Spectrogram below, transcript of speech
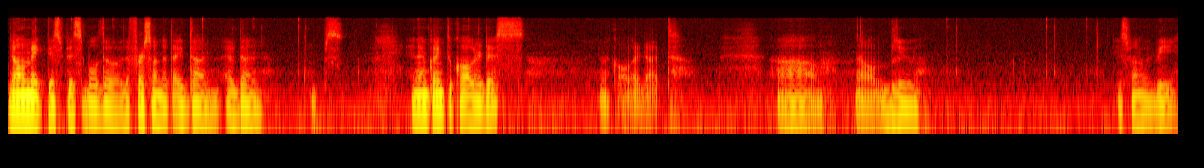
Then I'll make this visible though the first one that I've done I've done. Oops. And I'm going to color this. I'm gonna color that. Um, now blue this one would be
